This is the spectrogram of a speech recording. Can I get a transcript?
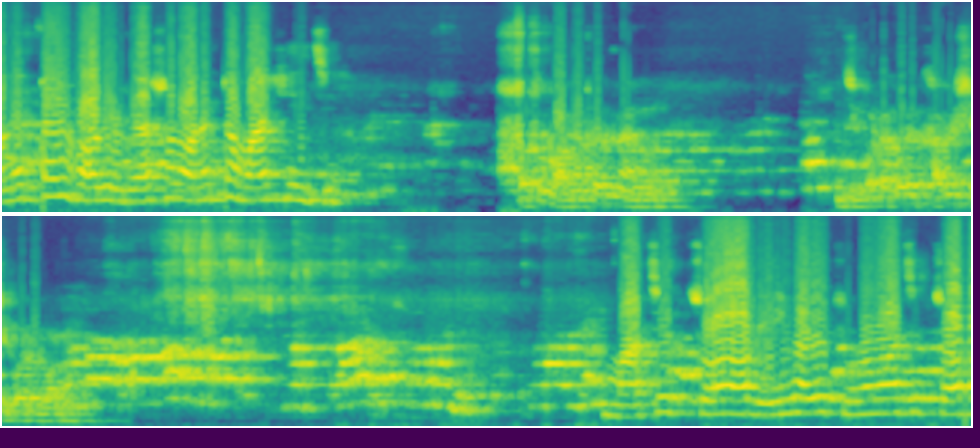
অনেকটাই হবে বেসন অনেকটা মাখিয়েছি কত বানাতে না। যে কটা করে খাবে সে কটা বানা মাছের চপ এইভাবে চুনো মাছের চপ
